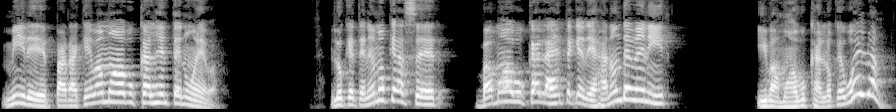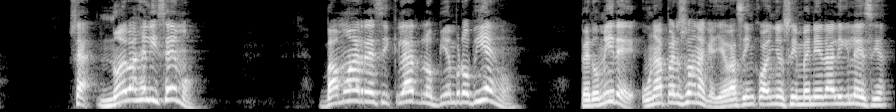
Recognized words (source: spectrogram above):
mire, ¿para qué vamos a buscar gente nueva? Lo que tenemos que hacer, vamos a buscar la gente que dejaron de venir y vamos a buscar lo que vuelvan. O sea, no evangelicemos. Vamos a reciclar los miembros viejos. Pero mire, una persona que lleva cinco años sin venir a la iglesia,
